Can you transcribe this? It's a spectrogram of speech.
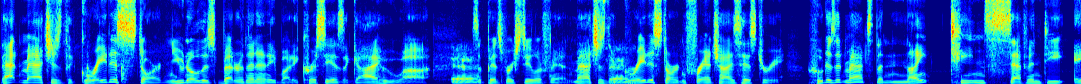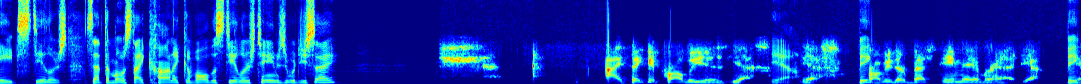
That match is the greatest start, and you know this better than anybody, Chrissy, as a guy who uh, Yeah. is a Pittsburgh Steeler fan. Matches the Yeah. greatest start in franchise history. Who does it match? The 1978 Steelers. Is that the most iconic of all the Steelers teams? Would you say? I think it probably is. Yes. Yeah. Yes. probably their best team they ever had. Yeah. Big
